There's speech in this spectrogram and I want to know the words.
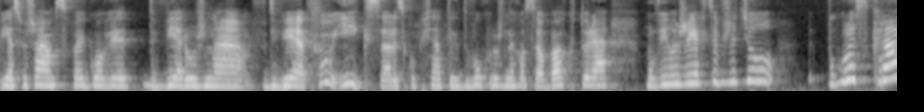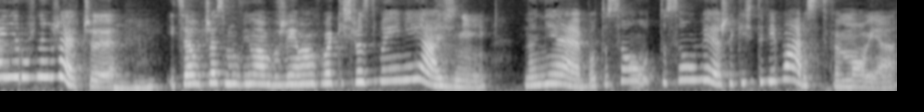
ja słyszałam w swojej głowie dwie różne, dwie, fu, x, ale skupię się na tych dwóch różnych osobach, które mówiły, że ja chcę w życiu w ogóle skrajnie różnych rzeczy. Mhm. I cały czas mówiłam, że ja mam chyba jakieś rozdwojenie jaźni. No nie, bo to są, to są, wiesz, jakieś dwie warstwy moje.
